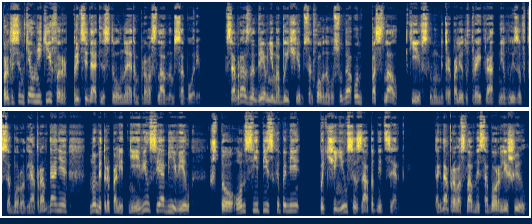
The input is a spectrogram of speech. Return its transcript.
Протосинкел Никифор председательствовал на этом православном соборе. Сообразно древним обычаям церковного суда, он послал киевскому митрополиту троекратный вызов к собору для оправдания, но митрополит не явился и объявил, что он с епископами подчинился Западной Церкви. Тогда православный собор лишил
